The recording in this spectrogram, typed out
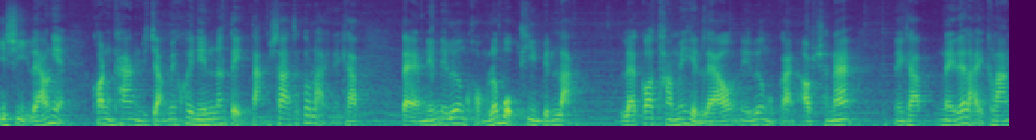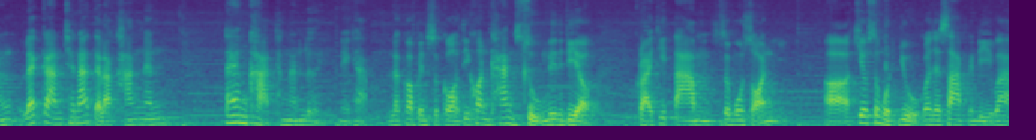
อิชิแล้วเนี่ยค่อนข้างที่จะไม่ค่อยเน้นนักเตะต่างชาติสักเท่าไหร่นะครับแต่เน้นในเรื่องของระบบทีมเป็นหลัก และก็ทำให้เห็นแล้วในเรื่องของการเอาชนะนะครับในได้หลายครั้ง และการชนะแต่ละครั้งนั้น แต้มขาดทั้งนั้นเลยนะครับแล้วก็เป็นสกอร์ที่ค่อนข้างสูงเลยทีเดียว ใครที่ตามสโมสรเเคี่ยวสมุทรอยู่ก็จะทราบกันดีว่า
